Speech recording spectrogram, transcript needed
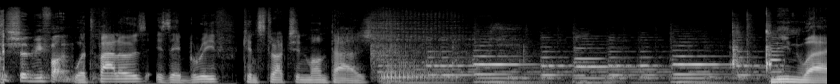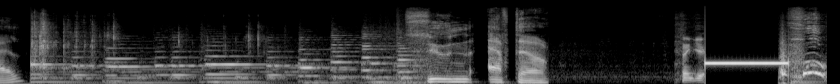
this should be fun. What follows is a brief construction montage. Meanwhile, soon after. Thank you. Whew,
